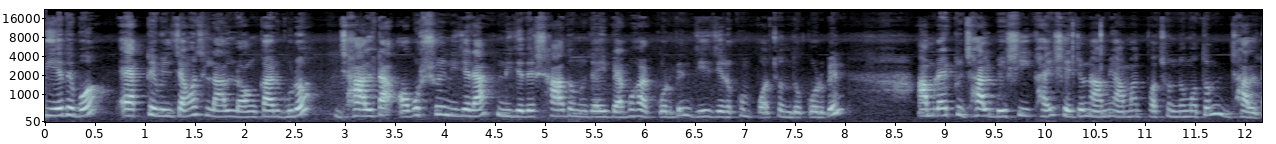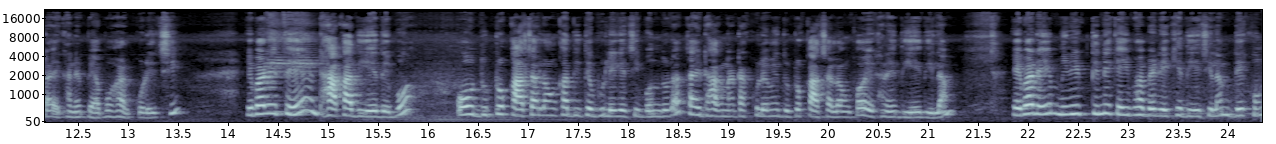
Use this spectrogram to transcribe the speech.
দিয়ে দেব এক টেবিল চামচ লাল লঙ্কার গুঁড়ো। ঝালটা অবশ্যই নিজেরা নিজেদের স্বাদ অনুযায়ী ব্যবহার করবেন, যে যেরকম পছন্দ করবেন। আমরা একটু ঝাল বেশি খাই, সেই জন্য আমি আমার পছন্দ মতন ঝালটা এখানে ব্যবহার করেছি। এবার এতে ঢাকা দিয়ে দেব ও দুটো কাঁচা লঙ্কা দিতে ভুলে গেছি বন্ধুরা, তাই ঢাকনাটা খুলে আমি দুটো কাঁচা লঙ্কাও এখানে দিয়ে দিলাম। এবারে মিনিট তিনেক এইভাবে রেখে দিয়েছিলাম। দেখুন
